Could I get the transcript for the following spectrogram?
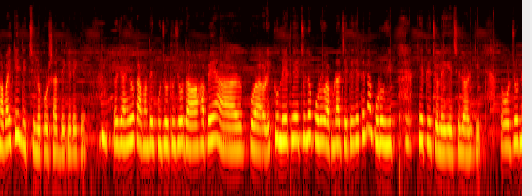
সবাইকেই দিচ্ছিল প্রসাদ ডেকে ডেকে তো যাই হোক, আমাদের পুজো টুজো দেওয়া হবে। আর একটু লেট হয়েছিল, পুরো আমরা যেতে যেতে না পুরোহিত খেতে চলে গিয়েছিল আর কি। তো ওর জন্য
